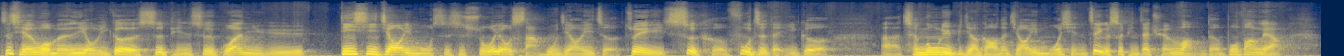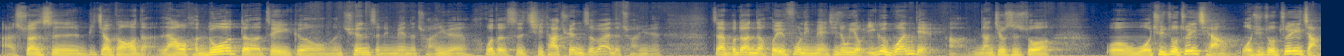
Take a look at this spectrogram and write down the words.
之前我们有一个视频是关于低息交易模式，是所有散户交易者最适合复制的一个啊成功率比较高的交易模型。这个视频在全网的播放量。啊，算是比较高的。然后很多的这个我们圈子里面的船员，或者是其他圈子之外的船员，在不断的回复里面，其中有一个观点啊，那就是说，我我去做追强，我去做追涨，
